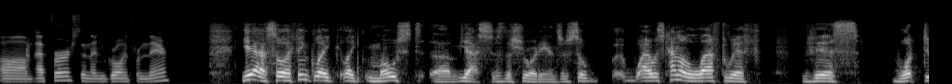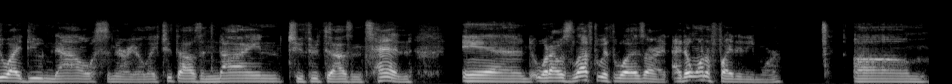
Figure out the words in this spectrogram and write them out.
um, at first, and then growing from there? Yeah, so I think like like most, um, yes, is the short answer. So I was kind of left with this what do I do now scenario, like 2009 to 2010. And what I was left with was, all right, I don't want to fight anymore. Um,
